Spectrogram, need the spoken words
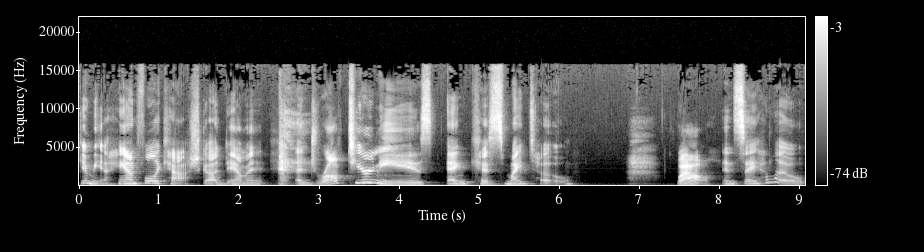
give me a handful of cash, god damn it, and drop to your knees and kiss my toe Wow. and say hello,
